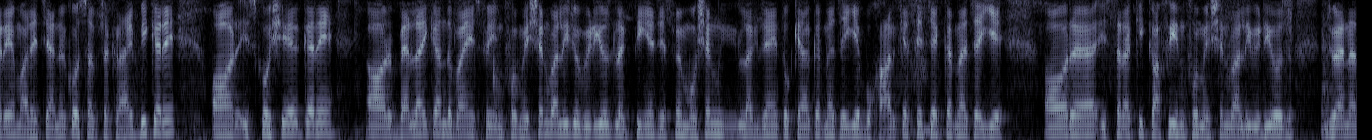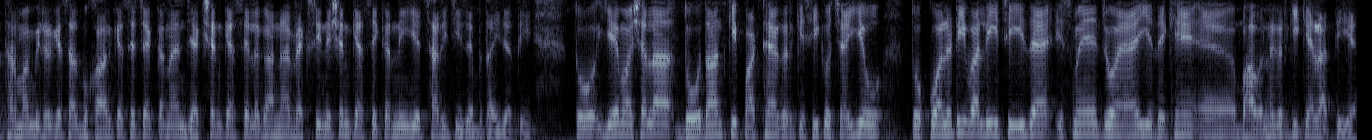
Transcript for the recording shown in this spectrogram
کریں، ہمارے چینل کو سبسکرائب بھی کریں اور اس کو شیئر کریں اور بیل آئیکن دبائیں اس پہ انفارمیشن والی جو ویڈیوز لگتی ہیں جس میں موشن لگ جائیں تو کیا کرنا چاہیے، بخار کیسے چیک کرنا چاہیے اور اس طرح کی کافی انفارمیشن والی ویڈیوز جو ہے نا تھرمامیٹر کے ساتھ بخار کیسے چیک کرنا ہے انجیکشن کیسے لگانا ہے ویکسینیشن کیسے کرنی، یہ ساری چیزیں بتائی جاتی تو یہ ماشاءاللہ دو دانت کی پٹ ہے، اگر کسی کو چاہیے ہو تو کوالٹی والی چیز ہے۔ اس میں جو ہے، یہ دیکھیں بھاول نگر کی کہلاتی ہے۔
